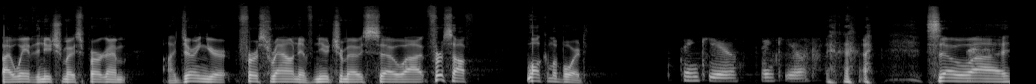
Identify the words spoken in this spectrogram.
by way of the Nutrimost program uh, during your first round of Nutrimost. So, uh, first off, welcome aboard. Thank you. Thank you. so, uh,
